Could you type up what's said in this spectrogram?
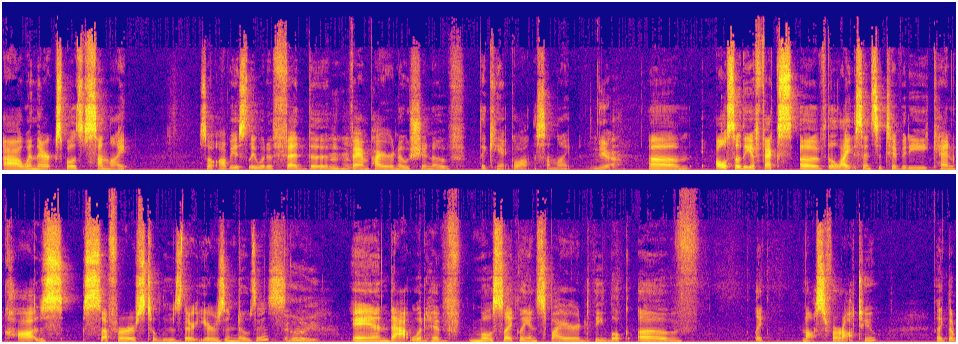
uh, when they're exposed to sunlight. So obviously would have fed the vampire notion of they can't go out in the sunlight. Yeah. Um, also, the effects of the light sensitivity can cause sufferers to lose their ears and noses, Ooh. and that would have most likely inspired the look of like Nosferatu, like the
